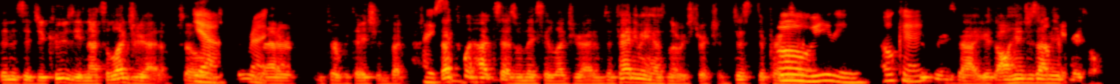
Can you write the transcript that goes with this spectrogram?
then it's a jacuzzi and that's a luxury item. So Yeah, it's really right. matter interpretation. But that's what HUD says when they say luxury items. And Fannie Mae has no restriction, just the appraised Oh really? Okay. Appraised value. It all hinges on the appraisal.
